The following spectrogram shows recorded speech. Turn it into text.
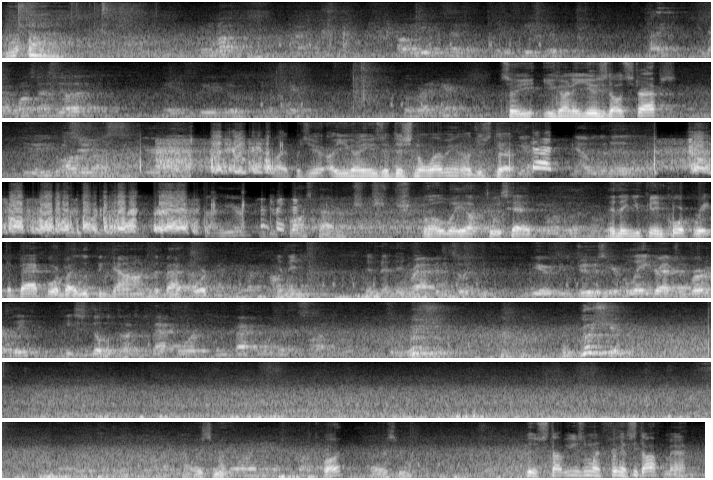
Bring them up. Oh, you just simple. You just feed through. Right? You got one side and the other, and you just feed it through. Look here. Go right in here. So you, you're gonna use those straps? You use all the sides. Right, but you are you gonna use additional webbing or just that? Yeah. Now we're gonna Charles Bronson, Northwest Number 7, ALS. start here cross pattern. Go all the way up to his head. And then you can incorporate the backboard by looping down onto the backboard. And then and, then then wrap it. So your, your Jews and your blade grabs him vertically. He's still hooked onto the backboard, and the backboard does the slide. Whoosh you. Whoosh you. How is smell? What? How is smell? Dude, stop using my freaking stuff, man.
